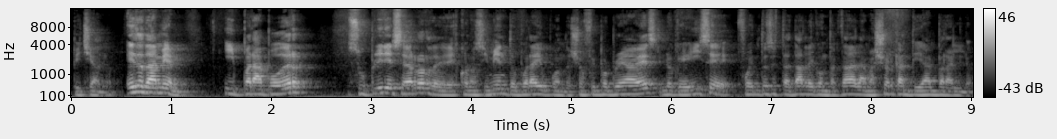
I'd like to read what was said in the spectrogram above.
picheando. Eso también. Y para poder suplir ese error de desconocimiento por ahí cuando yo fui por primera vez, lo que hice fue entonces tratar de contactar a la mayor cantidad en paralelo,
